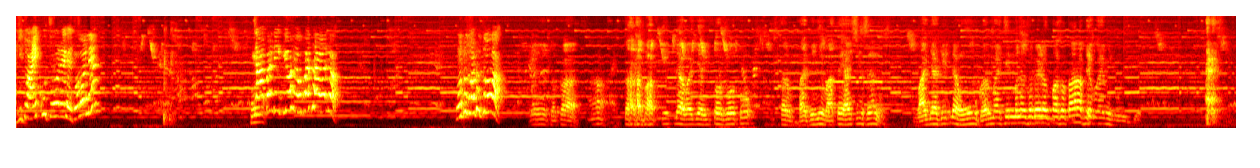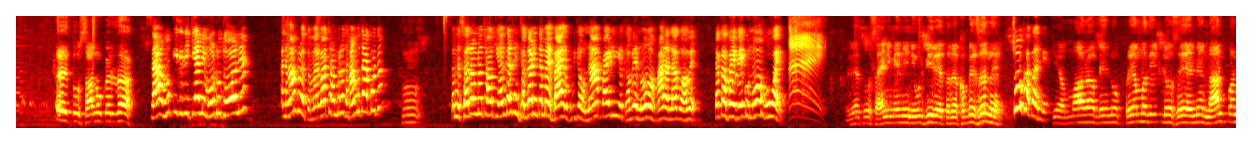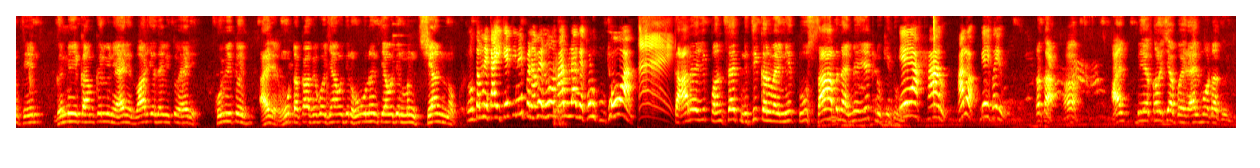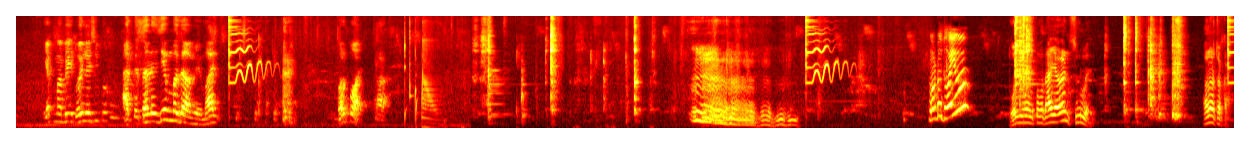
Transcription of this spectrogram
જી તો આખું ચોરે હે જો ને. ચા બની ગયો હે ઊભા થાવ હાલો. મોઢું મોઢું જોવો. એ તારા બાપ કેટલા વાગ્યા ઈ તો જો તું તાર ભાભીની વાતે હાસી છે ને. વાગ્યા કેટલા? હું ઘરમાંથી મને સગાડ્યો પાછો તારા ભેગો આવી ભૂલી ગયો. એ તું સાનું કરજા સા મૂકી દીધી? ક્યાં ની મોઢું ધોવો ને? અને સાંભળો તો મારી વાત સાંભળો તો હામું તાકો તો. હમ. તમને શરમ ન થાવતી અંદરથી જગાડીને તમે બહાર ઊભી જાઓ. ના પાડી કે હવે નો હારા લાગો. હવે ટકા ભાઈ ભેગું નો હોવાય. અરે તો સાયની મેની ની ઊભી રહે તને ખબર છે ને? શું ખબર છે? કે અમારા બેનો પ્રેમ જ એટલો છે નાનપણ નાનપણથી ગમે એ કામ કર્યું ને હારે વાડીએ જ આવી તો હારે. ખૂવી તો હારે. હું ટકા ભેગો જ્યાં સુધી હું નહીં ત્યાં સુધી મને શ્યાન ન પડે. હું તમને કાઈ કહેતી નહીં પણ હવે નો સારું લાગે થોડુંક જોવા તારે એ પંચાયત નથી કરવાની તું સા બનાય મેં એટલું કીધું. એ આ હાલો બે ભાઈ ટકા. હા. હાલ બે કળશા હાલ મોટા થઈ એકમાં બે ધોઈ લેશી તો? આ તે તને જેમ મજા આવે માલ. હા. મોઢું ધોયું? ધોઈ તો થાય આવે ને શું લે? હલો ટકા.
